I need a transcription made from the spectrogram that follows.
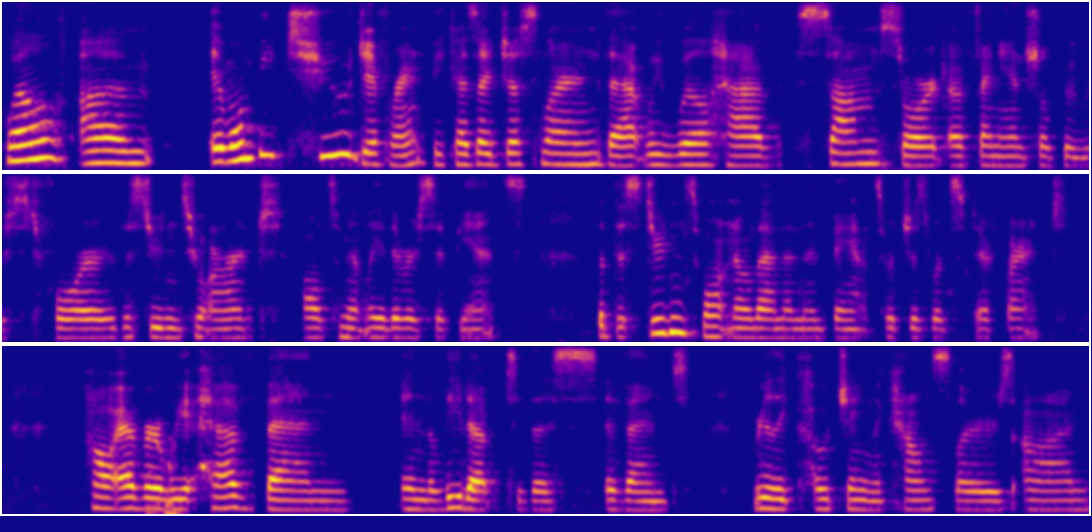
Well, um, it won't be too different because I just learned that we will have some sort of financial boost for the students who aren't ultimately the recipients. But the students won't know that in advance, which is what's different. However, mm-hmm. we have been in the lead up to this event really coaching the counselors on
